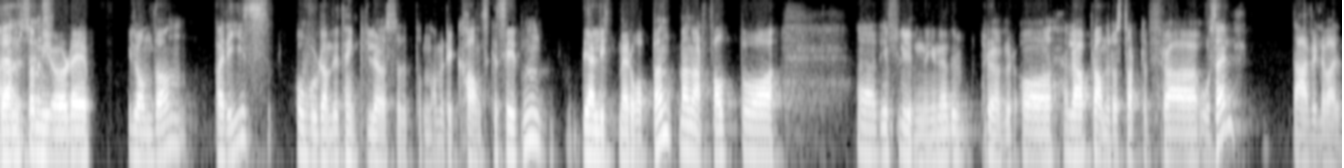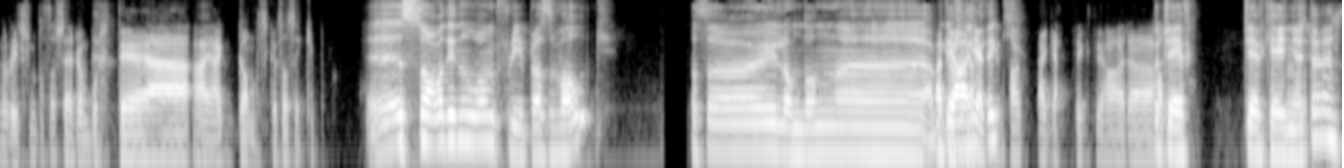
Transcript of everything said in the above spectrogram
Hvem som gjør det i London, Paris, og hvordan de tenker løse det på den amerikanske siden, det er litt mer åpent, men i hvert fall på de flyvningene de prøver å, eller har planer å starte fra OCL, der vil det være Norwegian-passasjerer om bord. Det er jeg ganske så sikker på. Eh, sa de noe om flyplassvalg? Altså i London uh, ja, de helt det er Gatwick de har uh, JF, JFK i New York, eller?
